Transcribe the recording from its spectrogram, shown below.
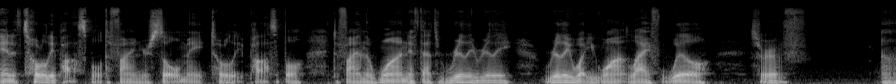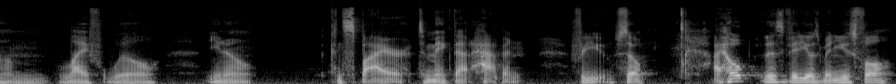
And it's totally possible to find your soulmate, totally possible to find the one. If that's really, really, really what you want, life will sort of, um, life will, you know, conspire to make that happen for you. So, I hope this video has been useful.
